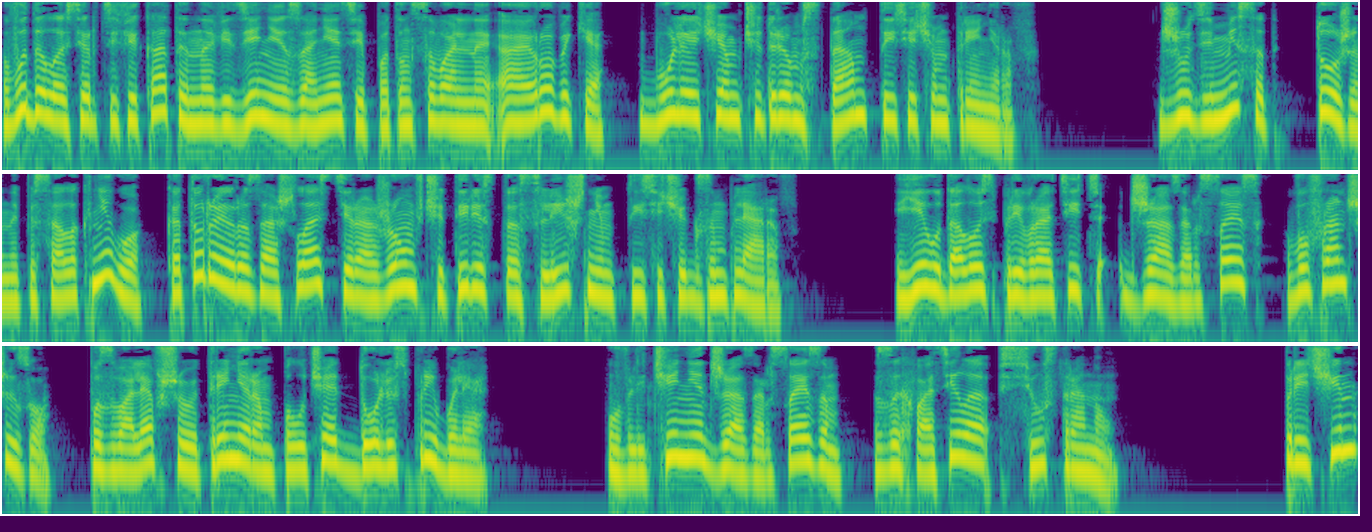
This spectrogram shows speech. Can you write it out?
выдала сертификаты на ведение занятий по танцевальной аэробике более чем 400 тысячам тренеров. Джуди Миссет тоже написала книгу, которая разошлась тиражом в 400 с лишним тысяч экземпляров. Ей удалось превратить джазерсайз во франшизу, позволявшую тренерам получать долю с прибыли — Увлечение джазерсайзом захватило всю страну. Причин,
